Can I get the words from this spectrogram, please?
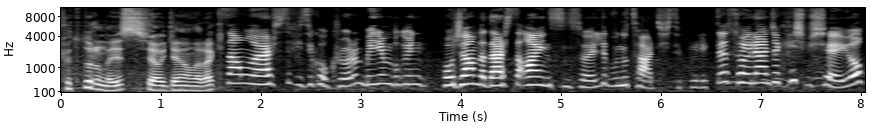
kötü durumdayız şey, genel olarak. İstanbul Üniversitesi fizik okuyorum. Benim bugün hocam da derste aynısını söyledi. Bunu tartıştık birlikte. Söylenecek hiçbir şey yok.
